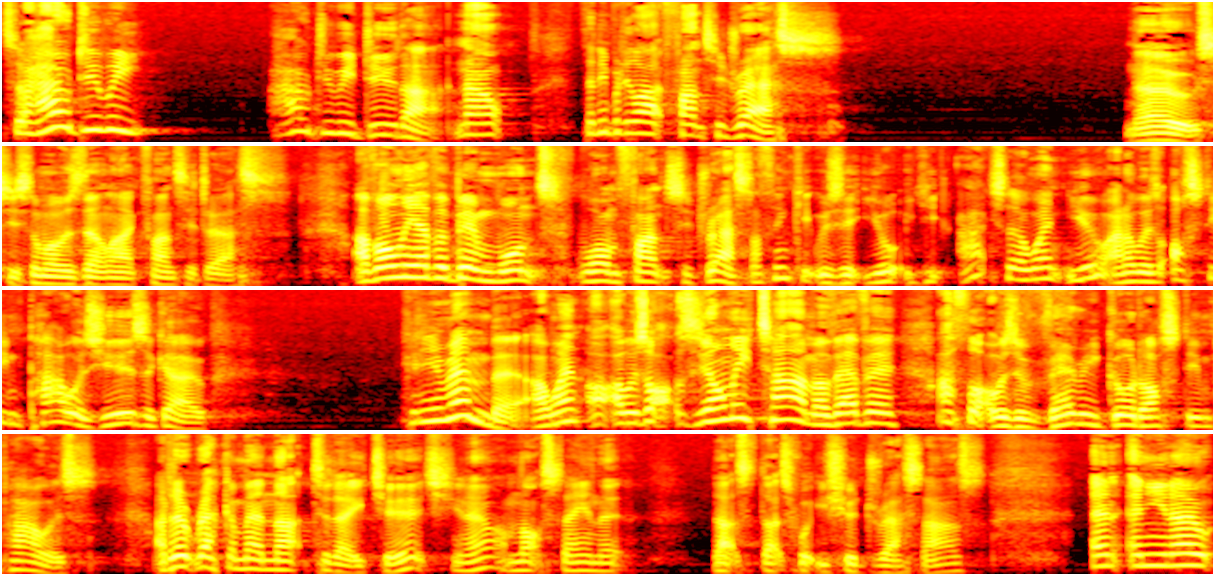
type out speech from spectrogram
So how do we how do we do that? Now, does anybody like fancy dress? No, see, some of us don't like fancy dress. I've only ever been once one fancy dress. I think it was at your. Actually, I went you and I was Austin Powers years ago. Can you remember? I went. I was. The only time I've ever. I thought I was a very good Austin Powers. I don't recommend that today, church. You know, I'm not saying that that's, that's what you should dress as. And, and you know,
